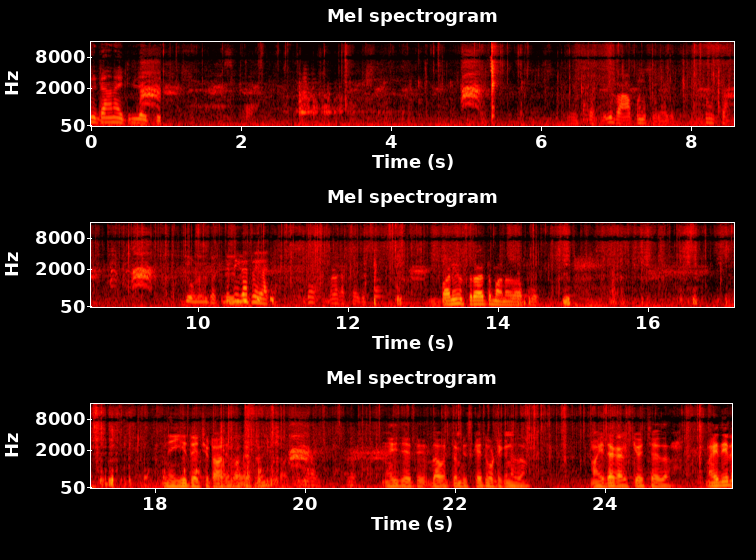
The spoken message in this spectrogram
ഇടാനായിട്ടില്ല. ഈ ബാപ്പന് ശരിയായിട്ട് പണി ഉത്തരവാദിത്തമാണ് ബാപ്പു നെയ്യ് തേച്ചിട്ടോ ആദ്യം പക്കത്തിൽ നെയ്യ് ചേറ്റ് ഇതാ ഒറ്റ ബിസ്ക്കറ്റ് പൊട്ടിക്കണതാ മൈദ കലക്കി വെച്ചതാ. മൈദയിൽ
